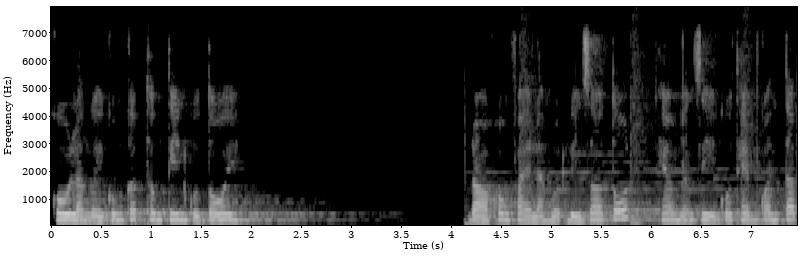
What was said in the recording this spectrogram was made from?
Cô là người cung cấp thông tin của tôi. Đó không phải là một lý do tốt theo những gì cô thèm quan tâm.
